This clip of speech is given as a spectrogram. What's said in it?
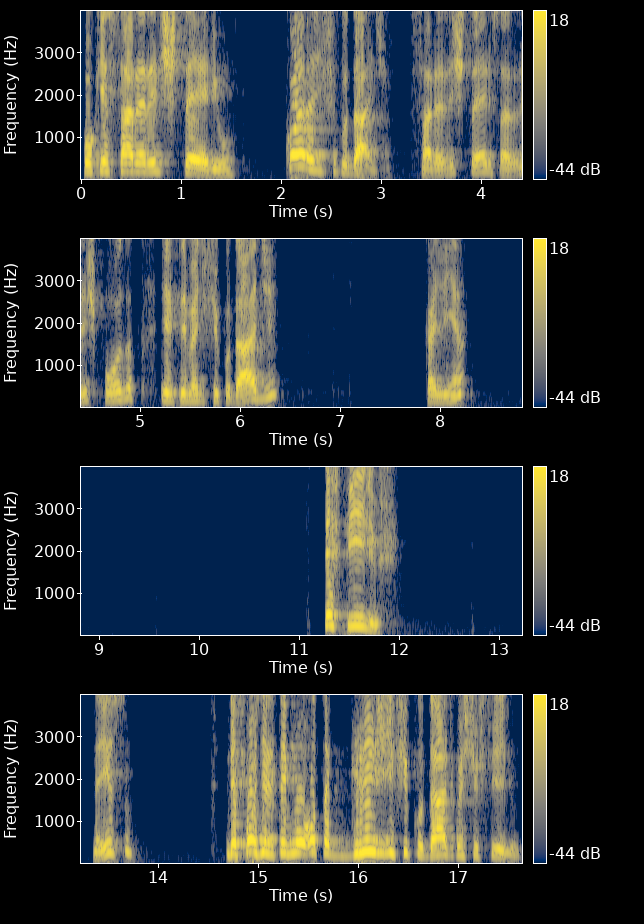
porque Sara era estéreo. Qual era a dificuldade? Sara era estéreo, Sara era esposa, ele teve uma dificuldade. Cailinha? Ter filhos. Não é isso? Depois ele teve uma outra grande dificuldade com este filho.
